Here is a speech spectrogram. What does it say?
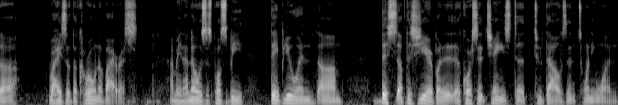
the rise of the coronavirus. I mean, I know it was supposed to be debuting um, this of this year, but it, of course it changed to 2021.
